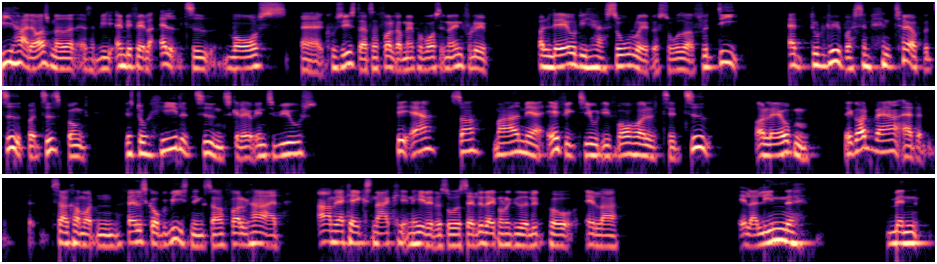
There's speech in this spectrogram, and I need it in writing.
vi har det også med, at altså, vi anbefaler altid vores øh, kursister, altså folk, der er med på vores forløb, at lave de her solo-episoder, fordi at du løber simpelthen tør for tid på et tidspunkt, hvis du hele tiden skal lave interviews. Det er så meget mere effektivt i forhold til tid at lave dem. Det kan godt være, at øh, så kommer den falske overbevisning, så folk har, at ah, men jeg kan ikke snakke en hel episode selv, det er der ikke nogen, der gider at lytte på, eller, eller lignende. Men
